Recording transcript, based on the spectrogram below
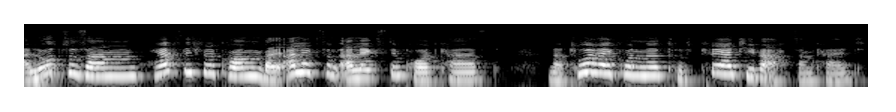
Hallo zusammen, herzlich willkommen bei Alex und Alex, dem Podcast. Naturheilkunde trifft kreative Achtsamkeit.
